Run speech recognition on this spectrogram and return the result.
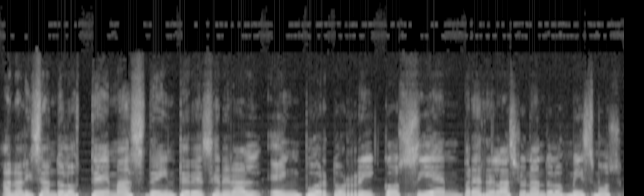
analizando los temas de interés general en Puerto Rico, siempre relacionando los mismos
